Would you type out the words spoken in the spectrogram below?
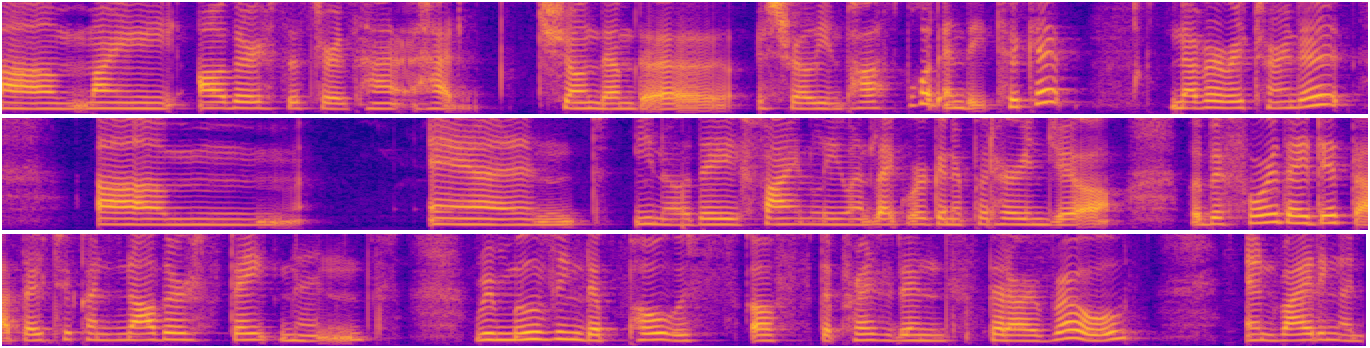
um, my other sisters ha- had shown them the australian passport and they took it never returned it. Um, and you know they finally went like we're going to put her in jail. But before they did that they took another statement removing the posts of the president that i wrote and writing a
